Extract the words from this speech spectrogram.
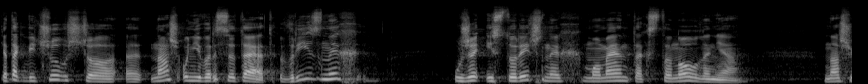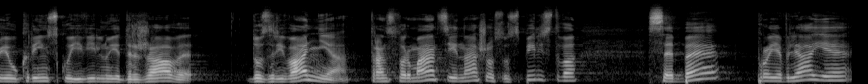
я так відчув, що е, наш університет в різних уже історичних моментах становлення нашої української вільної держави, дозрівання, трансформації нашого суспільства себе проявляє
